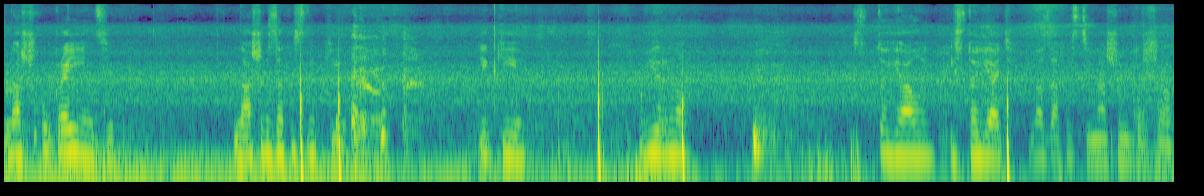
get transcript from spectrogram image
наших українців, наших захисників, які вірно стояли і стоять на захисті нашої держави.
